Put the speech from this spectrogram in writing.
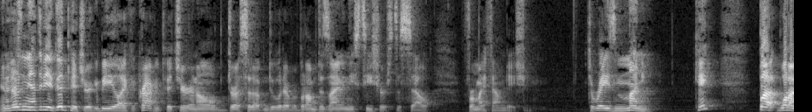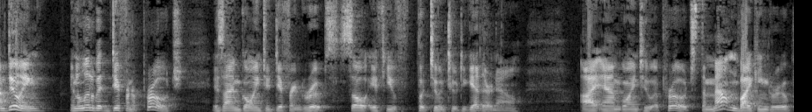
and it doesn't even have to be a good picture. It could be like a crappy picture, and I'll dress it up and do whatever. But I'm designing these T-shirts to sell for my foundation to raise money. Okay? But what I'm doing in a little bit different approach is I'm going to different groups. So if you've put two and two together now, I am going to approach the mountain biking group,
